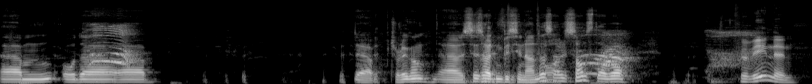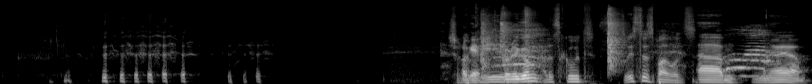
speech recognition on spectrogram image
ähm, oder, äh, ja, Entschuldigung, äh, es ist halt ein bisschen anders als sonst, aber. Für wen denn? Schon okay, okay, Entschuldigung. Alles gut. So ist es bei uns. Ähm, ja, ja.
